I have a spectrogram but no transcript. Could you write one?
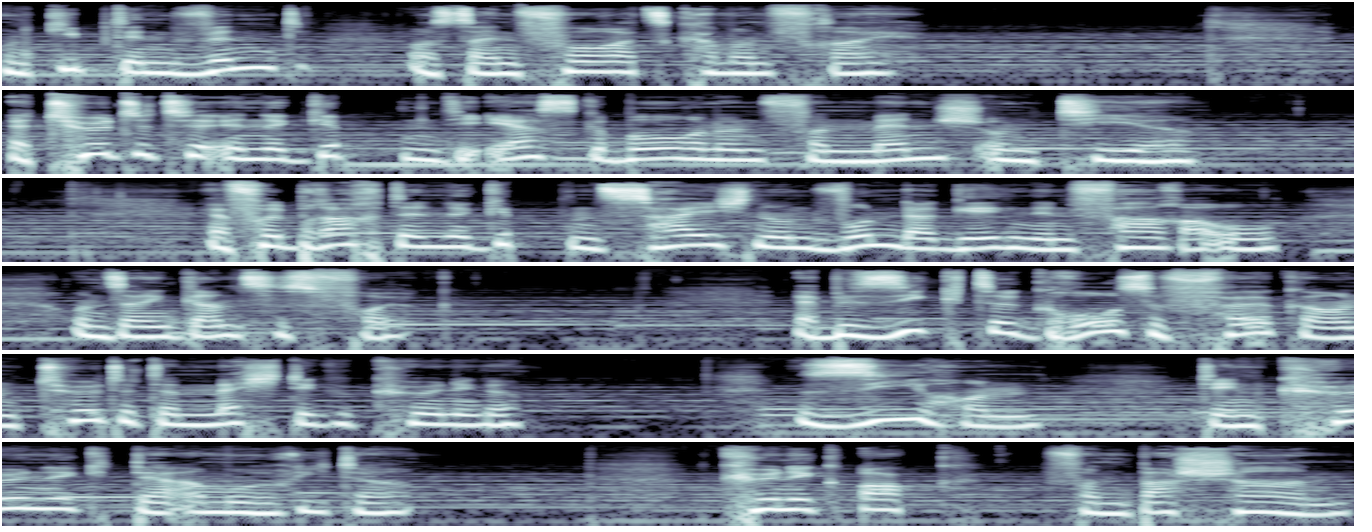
und gibt den Wind aus seinen Vorratskammern frei. Er tötete in Ägypten die Erstgeborenen von Mensch und Tier. Er vollbrachte in Ägypten Zeichen und Wunder gegen den Pharao und sein ganzes Volk. Er besiegte große Völker und tötete mächtige Könige. Sihon, den König der Amoriter, König Og von Baschan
